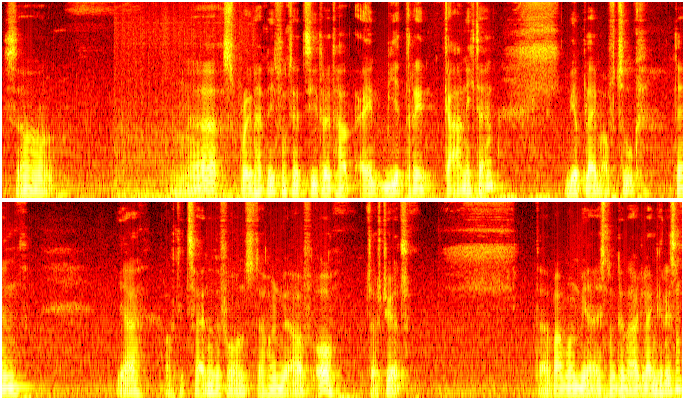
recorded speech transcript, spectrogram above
So, ja, Sprayen hat nicht funktioniert, sie dreht hart ein. Wir drehen gar nicht ein. Wir bleiben auf Zug, denn ja, Auch die zweite vor uns, da holen wir auf. Oh, zerstört. Da war wohl mehr als nur der Nagel eingerissen.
